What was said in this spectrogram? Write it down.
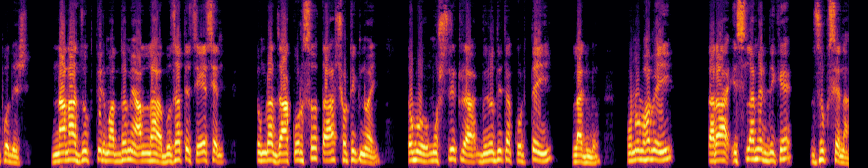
উপদেশ। নানা যুক্তির মাধ্যমে আল্লাহ বোঝাতে চেয়েছেন, তোমরা যা করছ তা সঠিক নয়। তবু মুশরিকরা বিরোধিতা করতেই লাগল। কোনোভাবেই তারা ইসলামের দিকে ঝুঁকছে না।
